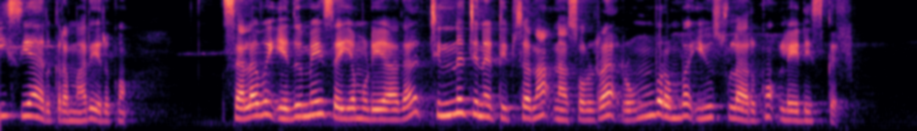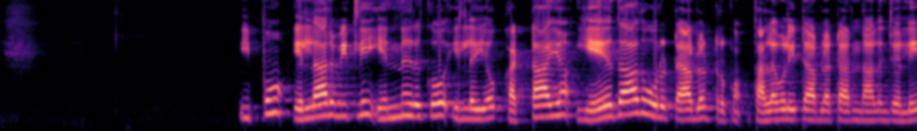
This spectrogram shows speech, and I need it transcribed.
ஈஸியாக இருக்கிற மாதிரி இருக்கும். செலவு எதுவுமே செய்ய முடியாத சின்ன சின்ன டிப்ஸை தான் நான் சொல்கிறேன் ரொம்ப ரொம்ப யூஸ்ஃபுல்லாக இருக்கும் லேடிஸ்க்கு இப்போ எல்லார் வீட்லேயும் என்ன இருக்கோ இல்லையோ கட்டாயம் ஏதாவது ஒரு டேப்லெட் இருக்கும். தலைவலி டேப்லெட்டாக இருந்தாலும் சொல்லி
